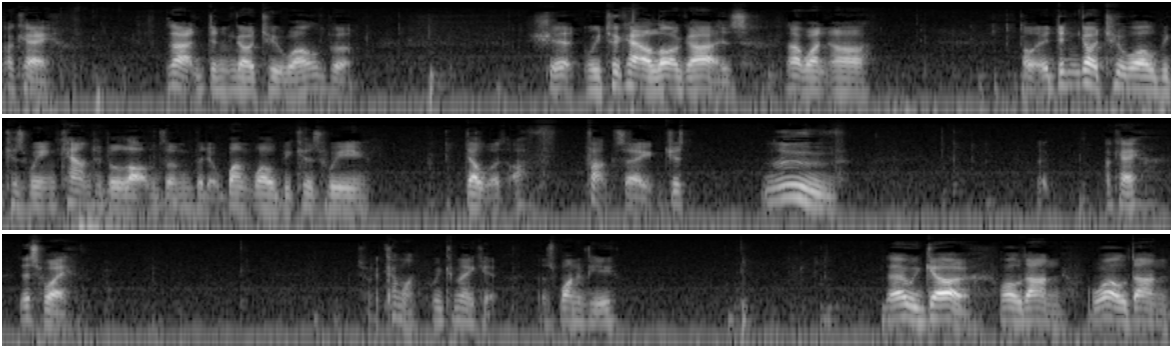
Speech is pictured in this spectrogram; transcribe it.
Okay, that didn't go too well, but shit, we took out a lot of guys. That went uh. Well, it didn't go too well because we encountered a lot of them, but it went well because we dealt with. Oh, fuck's sake! Just move. Look, okay, this way. Come on, we can make it. There's one of you. There we go. Well done. Well done.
